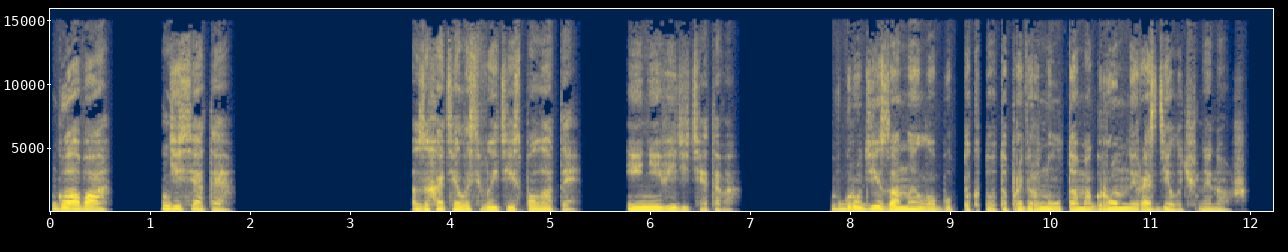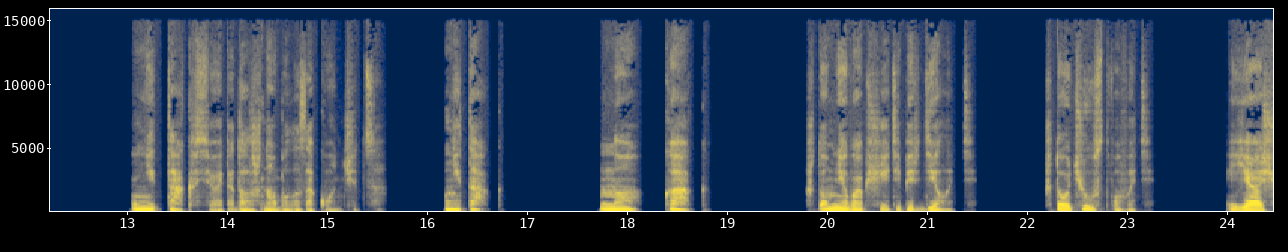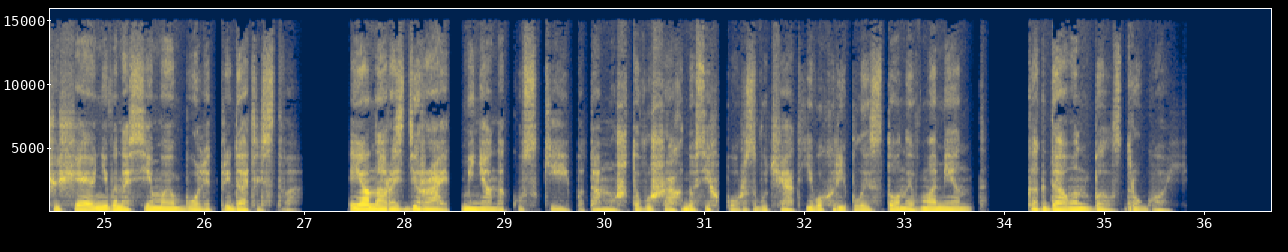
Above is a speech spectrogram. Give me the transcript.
Глава десятая. Захотелось выйти из палаты и не видеть этого. В груди заныло, будто кто-то провернул там огромный разделочный нож. Не так все это должно было закончиться. Не так. Но как? Что мне вообще теперь делать? Что чувствовать? Я ощущаю невыносимую боль от предательства и она раздирает меня на куски, потому что в ушах до сих пор звучат его хриплые стоны в момент, когда он был с другой.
